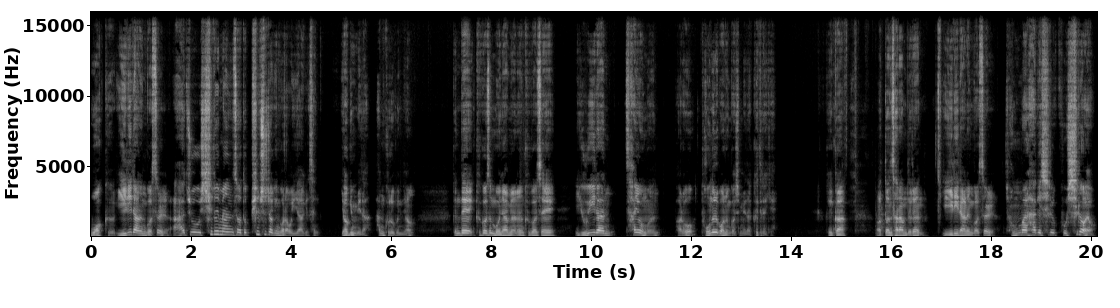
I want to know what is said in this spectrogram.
work, 일이라는 것을 아주 싫으면서도 필수적인 거라고 이야기, 여깁니다. 한 그룹은요. 근데 그것은 뭐냐면은 그것의 유일한 사용은 바로 돈을 버는 것입니다. 그들에게. 그러니까 어떤 사람들은 일이라는 것을 정말 하기 싫고 싫어요.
